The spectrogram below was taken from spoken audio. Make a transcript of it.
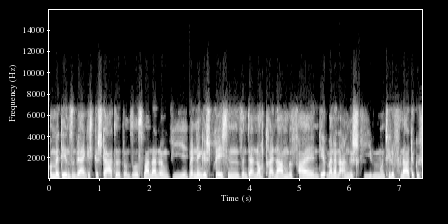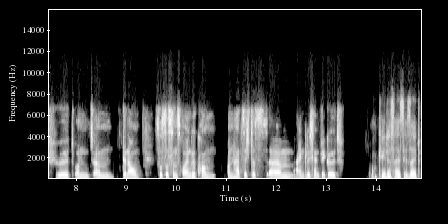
Und mit denen sind wir eigentlich gestartet. Und so ist man dann irgendwie in den Gesprächen sind dann noch drei Namen gefallen, die hat man dann angeschrieben und Telefonate geführt. Und ähm, genau, so ist es ins Rollen gekommen und hat sich das ähm, eigentlich entwickelt. Okay, das heißt, ihr seid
